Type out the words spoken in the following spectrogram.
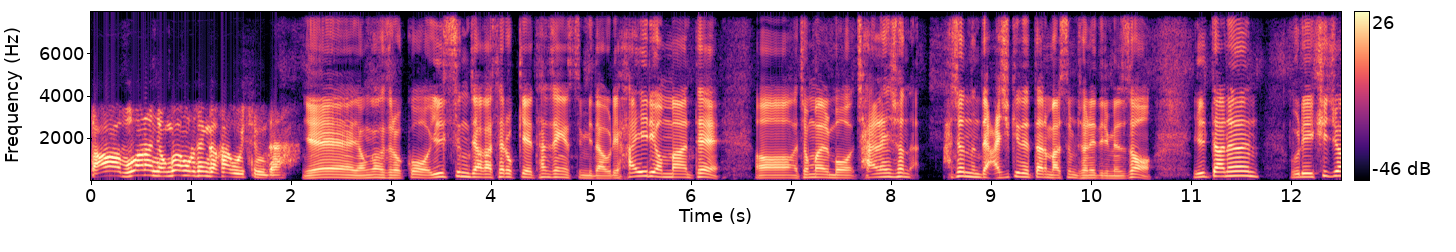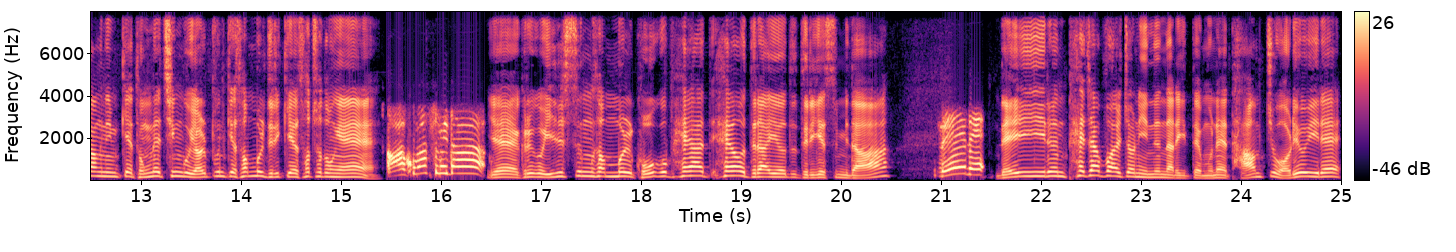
아, 무한한 영광으로 생각하고 있습니다. 예, 영광스럽고 1승자가 새롭게 탄생했습니다. 우리 하일이 엄마한테 어, 정말 뭐 잘 하셨는데 아쉽게 됐다는 말씀 전해드리면서 일단은 우리 퀴즈왕님께 동네 친구 10분께 선물 드릴게요. 서초동에. 아, 고맙습니다. 예, 그리고 1승 선물 고급 헤어, 헤어 드라이어도 드리겠습니다. 네네. 내일은 패자부활전이 있는 날이기 때문에 다음 주 월요일에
